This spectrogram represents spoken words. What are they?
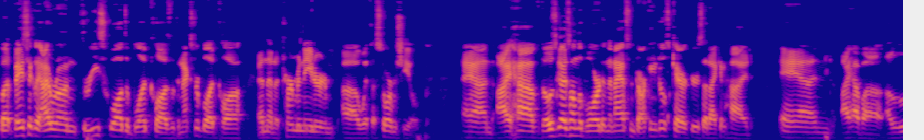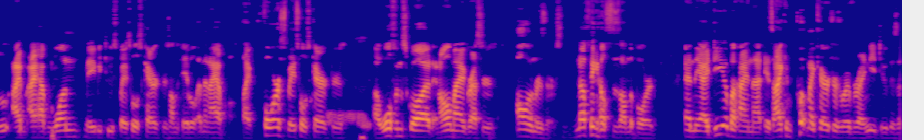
But basically, I run three squads of Blood Claws with an extra Blood Claw, and then a Terminator uh, with a Storm Shield. And I have those guys on the board, and then I have some Dark Angels characters that I can hide and I have a, a I, I have one maybe two Space Wolves characters on the table, and then I have like four Space Wolves characters, a Wulfen squad, and all my aggressors all in reserves. Nothing else is on the board. And the idea behind that is I can put my characters wherever I need to because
